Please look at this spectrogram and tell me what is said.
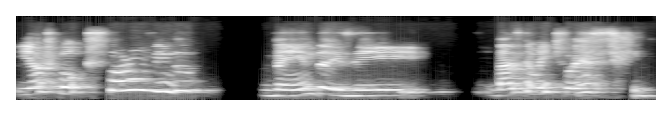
e aos poucos foram vindo vendas, e basicamente foi assim.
